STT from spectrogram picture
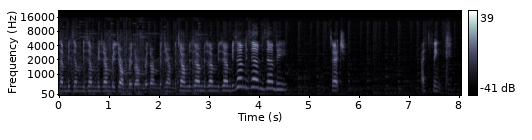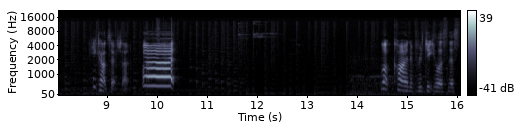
Zombie, zombie, zombie, zombie, zombie, zombie, zombie, zombie, zombie, zombie, zombie, zombie, zombie, zombie, zombie. Search. I think he can't search that. What? What kind of ridiculousness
